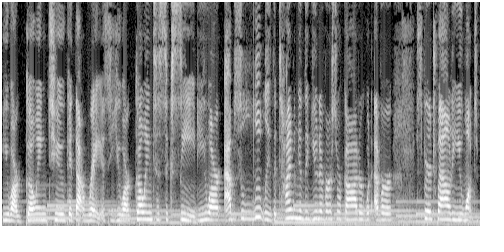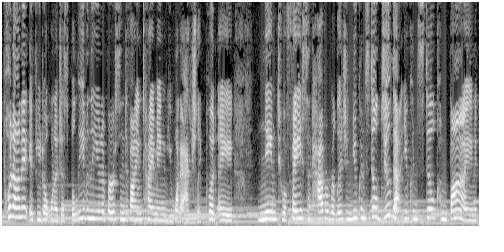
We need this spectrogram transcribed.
You are going to get that raise. You are going to succeed. You are absolutely the timing of the universe or God or whatever spirituality you want to put on it. If you don't want to just believe in the universe and divine timing, you want to actually put a name to a face and have a religion, you can still do that. You can still combine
